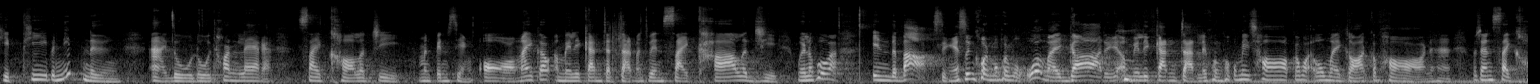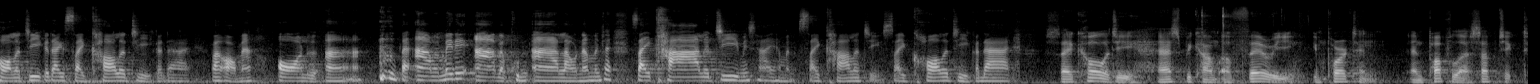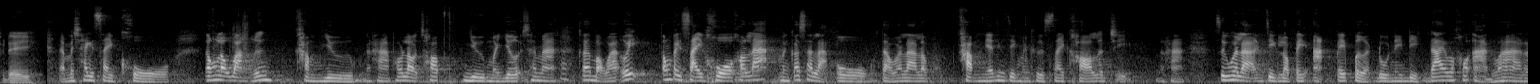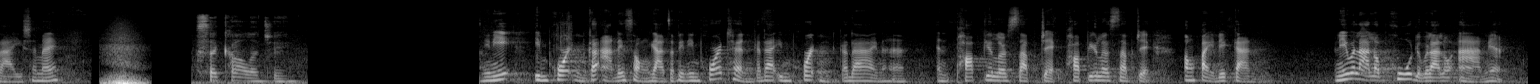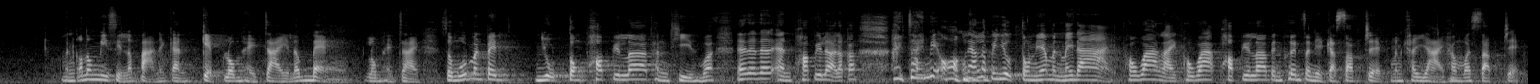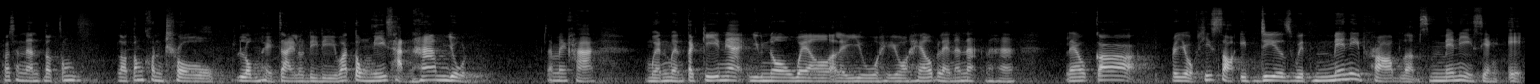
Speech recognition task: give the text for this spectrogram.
ผิดที่เป็นนิดหนึ่งอะดูดูท่อนแรกอะ psychology มันเป็นเสียงอไม่ก็อเมริกันจัดๆ มันจะเป็น psychology เหมือนเราพูดว่า in the box อย่างเงี้ยซึ่งคนบางคนบอก oh my god อย่างเงี้ยอเมริกันจัดเลยคนเขาก็ไม่ชอบก็บอก oh my god ก็พอนะฮะ เพราะฉะนั้น psychology ก็ได้ psychology ก็ได้ฟังออกไหมอหรือ r แต่ r มันไม่ได้ r แบบคุณ r เรานะ มันไม่ใช่ psychology ไม่ใช่ค่ะมัน psychology psychology ก็ได้ Psychology has become a very important and popular subject today. แต่ไม่ใช่ไซโค ต้องระวังเรื่องคำยืมนะคะ เพราะเราชอบยืมมาเยอะใช่ไหมก็บอกว่า เอ้ย ต้องไปไซโคเขาละ มันก็สระโอ แต่เวลาเราคำนี้จริง ๆ มันคือ psychology นะคะ ซึ่งเวลาจริง ๆ เราไปอะไปเปิดดูในดิกได้ว่าเขาอ่านว่าอะไรใช่ไหม psychology, ทีนี้ important ก็อ่านได้สองอย่างจะเป็น important ก็ได้ important ก็ได้นะคะ and popular subject popular subject ต้องไปด้วยกัน อันนี้เวลาเราพูดหรือเวลาเราอ่านเนี่ยมันก็ต้องมีศิลปะในการเก็บลมหายใจแล้วแบ่งลมหายใจ สมมุติมันเป็นหยุดตรง popular ทันทีว่านั่นนั่น and popular แล้วก็หายใจไม่ออกแล้วเราไปหยุดตรงนี้มันไม่ได้ เพราะว่าอะไรเพราะว่า popular เป็นเพื่อนสนิทกับ subject มันขยายคำว่า subject เพราะฉะนั้นเราต้องเราต้อง control ลมหายใจเราดีๆ ว่าตรงนี้ฉันห้ามหยุด ใช่ไหมคะ เหมือนเหมือนตะกี้เนี่ย you know well อะไร you your help อะไรนั่นน่ะนะฮะแล้วก็ ประโยคที่สอง it deals with many problems many เสียงเอก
